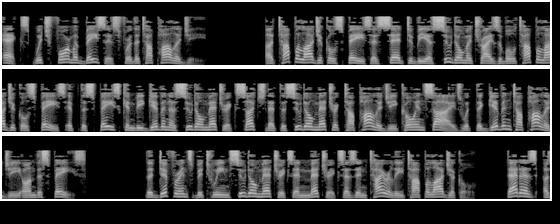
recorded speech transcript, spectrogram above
X which form a basis for the topology. A topological space is said to be a pseudometrizable topological space if the space can be given a pseudometric such that the pseudometric topology coincides with the given topology on the space. The difference between pseudometrics and metrics is entirely topological. That is, a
